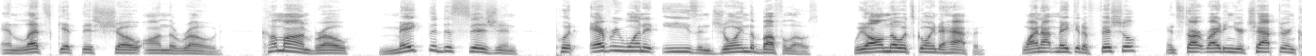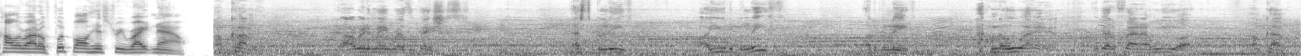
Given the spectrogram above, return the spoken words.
and let's get this show on the road. Come on, bro. Make the decision. Put everyone at ease and join the Buffaloes. We all know it's going to happen. Why not make it official and start writing your chapter in Colorado football history right now? I'm coming. I already made reservations. That's the belief. Are you the belief or the believer? I know who I am. We gotta find out who you are. I'm coming.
